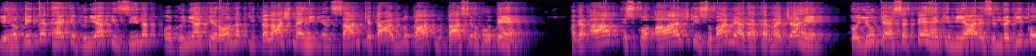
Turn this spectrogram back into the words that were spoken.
یہ حقیقت ہے کہ دنیا کی زینت اور دنیا کی رونق کی تلاش میں ہی انسان کے تعلقات متاثر ہوتے ہیں۔ اگر آپ اس کو آج کی زبان میں ادا کرنا چاہیں، تو یوں کہہ سکتے ہیں کہ معیار زندگی کو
